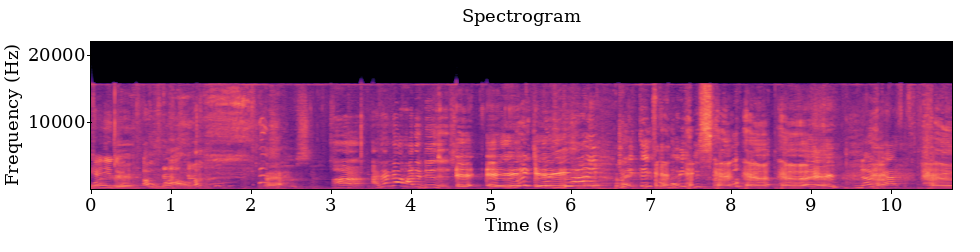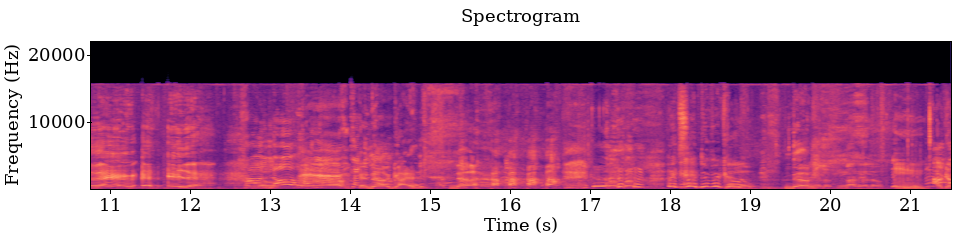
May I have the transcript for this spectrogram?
Can you do it? Oh, wow. Ah, I don't know how to do this. Take it from me. No, Kat. Hello, eh, eh, eh. hello. hello. Can you No, go? guys. No. Yellow. No. Yellow. Not yellow. Mm, okay. Oh,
